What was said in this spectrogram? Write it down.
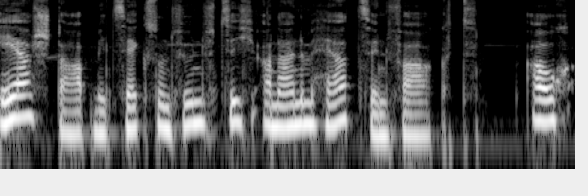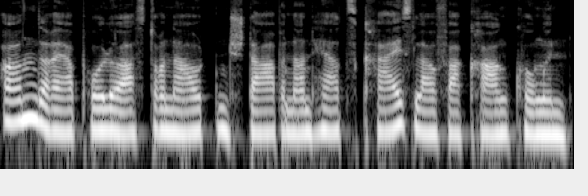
Er starb mit 56 an einem Herzinfarkt. Auch andere Apollo-Astronauten starben an Herz-Kreislauf-Erkrankungen.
